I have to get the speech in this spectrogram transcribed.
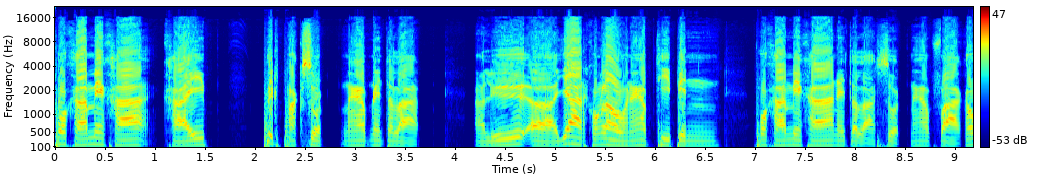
พ่อค้าแม่ค้าขายพืชผักสดนะครับในตลาดหรือญาติของเรานะครับที่เป็นพ่อค้าแม่ค้าในตลาดสดนะครับ ฝากเขา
